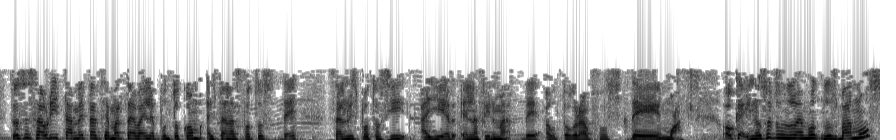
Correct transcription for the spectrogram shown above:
Entonces ahorita métanse a martadebaile.com, ahí están las fotos de San Luis Potosí ayer en la firma de autógrafos de MOA. Ok, nosotros nos, vemos, nos vamos.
